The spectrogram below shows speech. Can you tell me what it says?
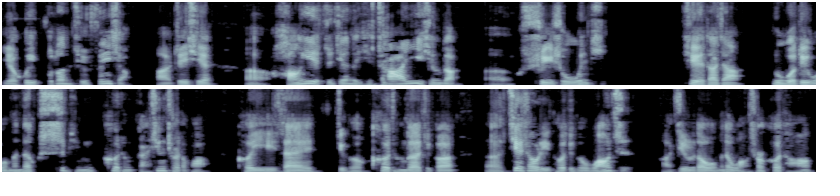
也会不断的去分享啊这些。呃，行业之间的一些差异性的呃税收问题，谢谢大家。如果对我们的视频课程感兴趣的话，可以在这个课程的这个呃介绍里头这个网址啊，进入到我们的网上课堂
